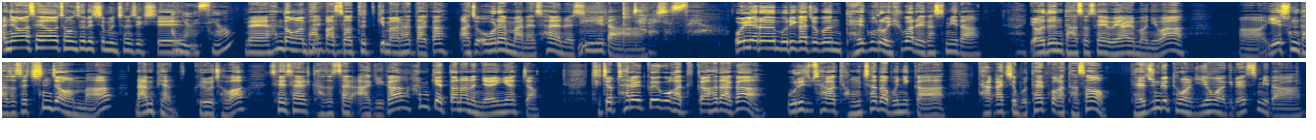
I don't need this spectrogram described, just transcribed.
안녕하세요. 정선희 씨, 문천식 씨. 안녕하세요. 네, 한동안 바빠서 듣기만 하다가 아주 오랜만에 사연을 씁니다. 잘하셨어요. 올여름 우리 가족은 대구로 휴가를 갔습니다. 85세 외할머니와 어, 65세 친정엄마, 남편, 그리고 저와 3살, 5살 아기가 함께 떠나는 여행이었죠. 직접 차를 끌고 갈까 하다가 우리 집 차가 경차다 보니까 다 같이 못할 것 같아서 대중교통을 이용하기로 했습니다.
